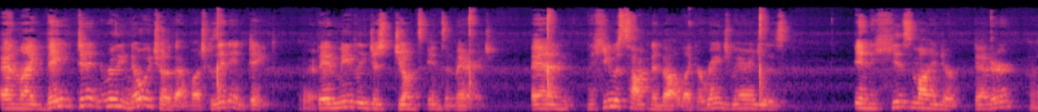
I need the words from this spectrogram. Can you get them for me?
And like they didn't really know each other that much because they didn't date. Yeah. They immediately just jumped into marriage. And he was talking about like arranged marriages in his mind are better Mhm.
